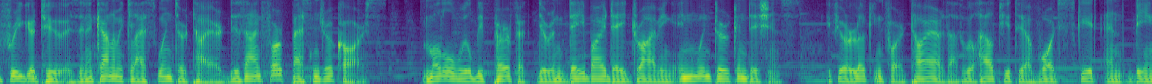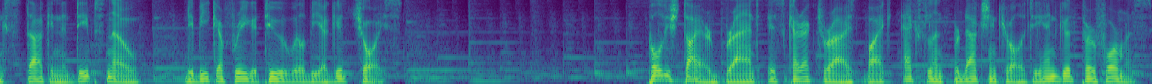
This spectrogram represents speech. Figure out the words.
Frigo 2 is an economy-class winter tire designed for passenger cars. Model will be perfect during day-by-day -day driving in winter conditions. If you're looking for a tire that will help you to avoid skid and being stuck in a deep snow, the Dębica Frigo 2 will be a good choice. Polish Tire brand is characterized by excellent production quality and good performance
